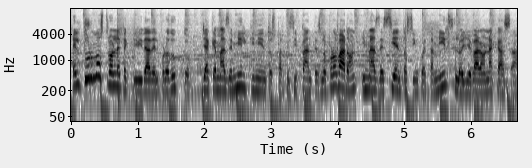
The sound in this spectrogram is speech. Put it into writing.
El tour mostró la efectividad del producto, ya que más de 1.500 participantes lo probaron y más de 150.000 se lo llevaron a casa.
